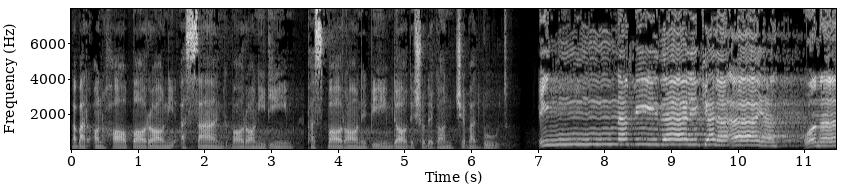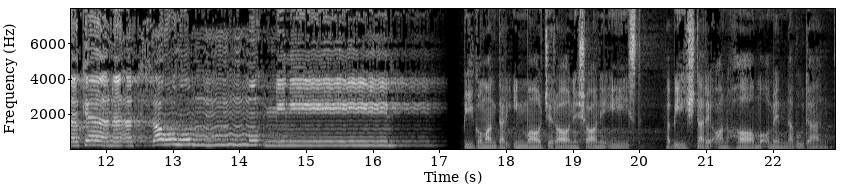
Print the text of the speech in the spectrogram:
و بر آنها بارانی از سنگ بارانیدیم پس باران بیم داده شدگان چه بد بود؟ این فی ذلك لآیه وما كان اکثرهم مؤمنین بیگمان در این ماجرا نشانه است و بیشتر آنها مؤمن نبودند.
